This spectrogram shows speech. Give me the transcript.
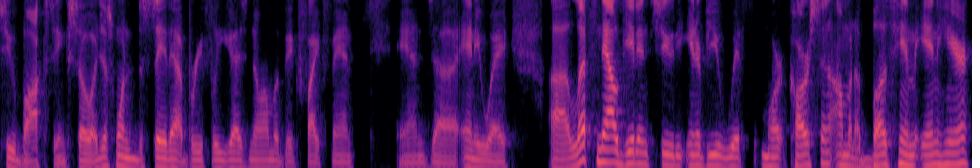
to boxing. So I just wanted to say that briefly. You guys know I'm a big fight fan. And uh, anyway, uh, let's now get into the interview with Mark Carson. I'm going to buzz him in here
